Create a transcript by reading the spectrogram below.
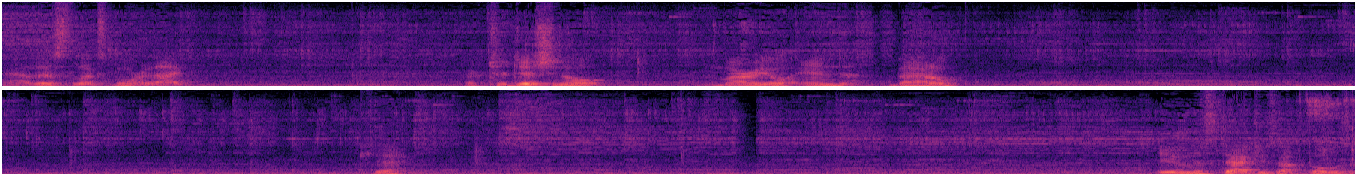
Now this looks more like traditional Mario end battle. Okay. Even the statues have bows.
